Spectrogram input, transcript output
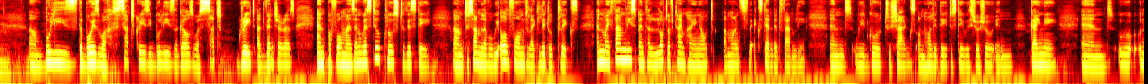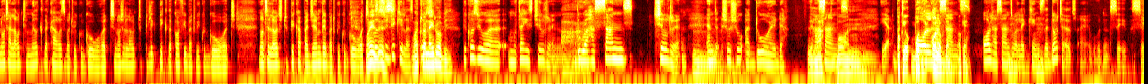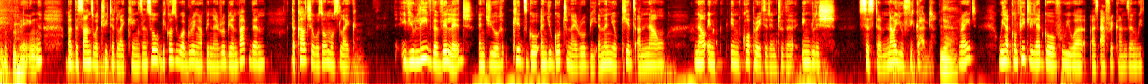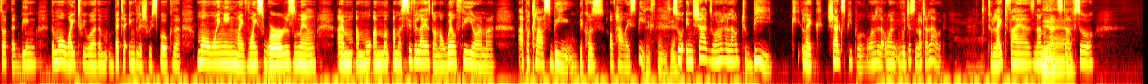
Um, bullies, the boys were such crazy bullies, the girls were such great adventurers and performers, and we're still close to this day. Um, to some level, we all formed like little cliques, and my family spent a lot of time hanging out amongst the extended family and we'd go to Shags on holiday to stay with Shosho in Gaine. And we were not allowed to milk the cows, but we could go watch. Not allowed to pick, pick the coffee, but we could go watch. Not allowed to pick up a djembe, but we could go watch. Why it is was this? ridiculous. What were Nairobi? because we were Mutahi's children. Ah. They were Hassan's children. And Mm. Shosho adored the Hassans. last born Yeah. okay both all all of them okay all her sons were like kings. Mm-hmm. The daughters, I wouldn't say the same mm-hmm. thing, but the sons were treated like kings. And so, because we were growing up in Nairobi, and back then, the culture was almost like if you leave the village and your kids go and you go to Nairobi, and then your kids are now now in, incorporated into the English system. Now mm. you figured Yeah. right? We had completely let go of who we were as Africans, and we thought that being the more white we were, the better English we spoke, the more winging my voice was. And then I'm I'm more, I'm a- I'm a civilized, or I'm a wealthy, or I'm a upper class being because of how I speak. Things, yeah. So in shags, we're not allowed to be like shags people. We're, we're we're just not allowed to light fires, none of that stuff. So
